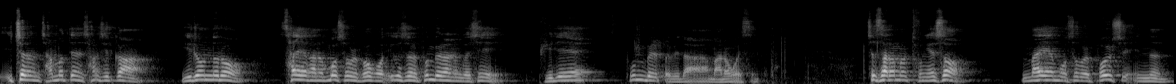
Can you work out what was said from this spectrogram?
이처럼 잘못된 상식과 이론으로 사역하는 모습을 보고 이것을 분별하는 것이 비례 분별법이다 말하고 있습니다. 저 사람을 통해서 나의 모습을 볼 수 있는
